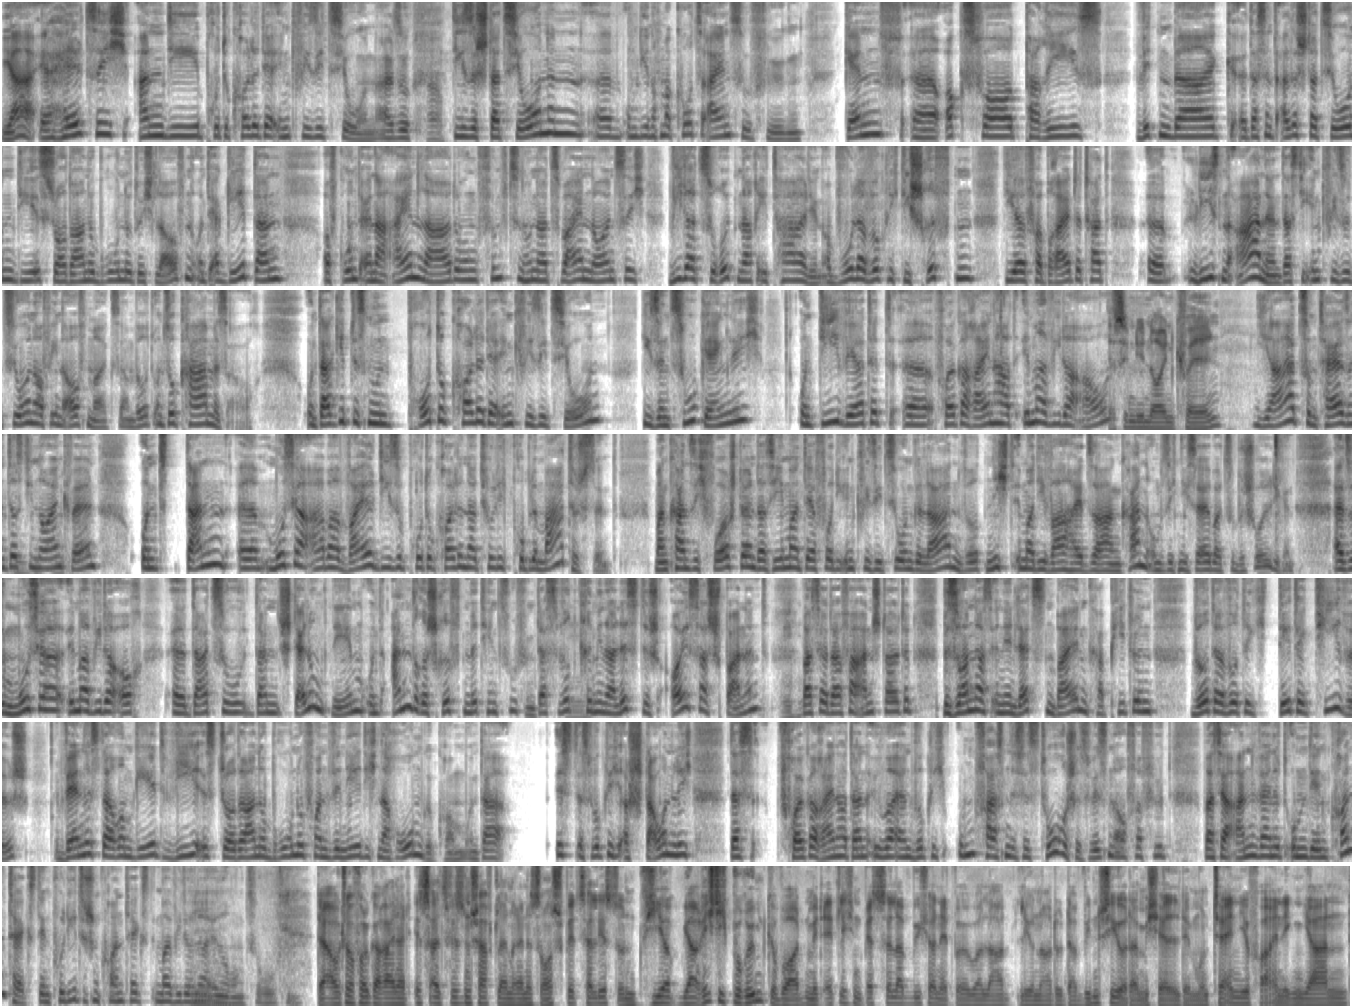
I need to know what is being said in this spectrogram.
Ja, er hält sich an die Protokolle der Inquisition. Also ah. diese Stationen, äh, um die nochmal kurz einzufügen. Genf, äh, Oxford, Paris, Wittenberg, äh, das sind alles Stationen, die ist Giordano Bruno durchlaufen und er geht dann aufgrund einer Einladung 1592 wieder zurück nach Italien, obwohl er wirklich die Schriften, die er verbreitet hat, äh, ließen ahnen, dass die Inquisition auf ihn aufmerksam wird. Und so kam es auch. Und da gibt es nun Protokolle der Inquisition, die sind zugänglich und die wertet äh, Volker Reinhardt immer wieder aus. Das sind die neuen Quellen. Ja, zum Teil sind das die neuen Quellen. Und dann äh, muss er aber, weil diese Protokolle natürlich problematisch sind, man kann sich vorstellen, dass jemand, der vor die Inquisition geladen wird, nicht immer die Wahrheit sagen kann, um sich nicht selber zu beschuldigen. Also muss er immer wieder auch äh, dazu dann Stellung nehmen und andere Schriften mit hinzufügen. Das wird mhm. kriminalistisch äußerst spannend, mhm. was er da veranstaltet. Besonders in den letzten beiden Kapiteln wird er wirklich detektivisch wenn es darum geht, wie ist Giordano Bruno von Venedig nach Rom gekommen. Und da ist es wirklich erstaunlich, dass Volker Reinhardt dann über ein wirklich umfassendes historisches Wissen auch verfügt, was er anwendet, um den Kontext, den politischen Kontext immer wieder in mhm. Erinnerung zu rufen. Der Autor Volker Reinhardt ist als Wissenschaftler ein Renaissance-Spezialist und hier ja richtig berühmt geworden mit etlichen Bestsellerbüchern, etwa über Leonardo da Vinci oder Michel de Montaigne vor einigen Jahren.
